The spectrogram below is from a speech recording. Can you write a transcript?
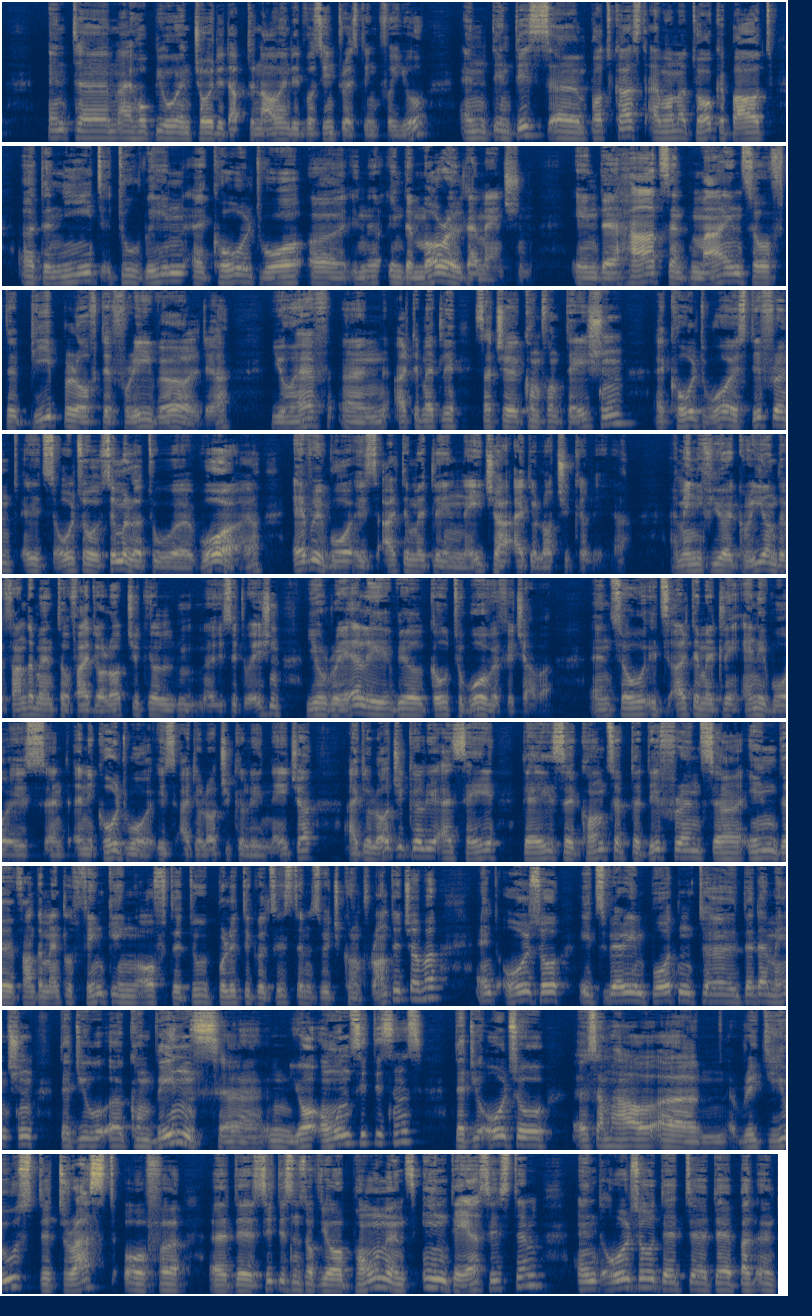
And um, I hope you enjoyed it up to now and it was interesting for you. And in this uh, podcast, I want to talk about uh, the need to win a Cold War uh, in, in the moral dimension, in the hearts and minds of the people of the free world. Yeah, you have an ultimately such a confrontation. A Cold War is different. It's also similar to a war. Yeah? Every war is ultimately in nature ideologically. Yeah? I mean, if you agree on the fundamental of ideological mm, situation, you rarely will go to war with each other. And so it's ultimately any war is, and any Cold War is ideologically in nature. Ideologically, I say there is a concept, a difference uh, in the fundamental thinking of the two political systems which confront each other. And also, it's very important uh, that I mention that you uh, convince uh, your own citizens that you also uh, somehow um, reduce the trust of uh, uh, the citizens of your opponents in their system, and also that the,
